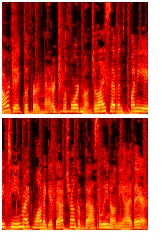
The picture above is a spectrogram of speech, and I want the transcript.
R.J. Clifford, at Clifford Ma, July 7, 2018 might wanna get that chunk of Vaseline on the eye there.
